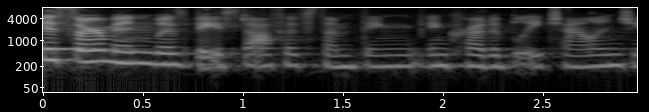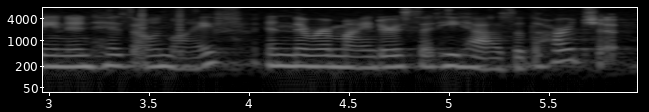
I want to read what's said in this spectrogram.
His sermon was based off of something incredibly challenging in his own life and the reminders that he has of the hardship.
